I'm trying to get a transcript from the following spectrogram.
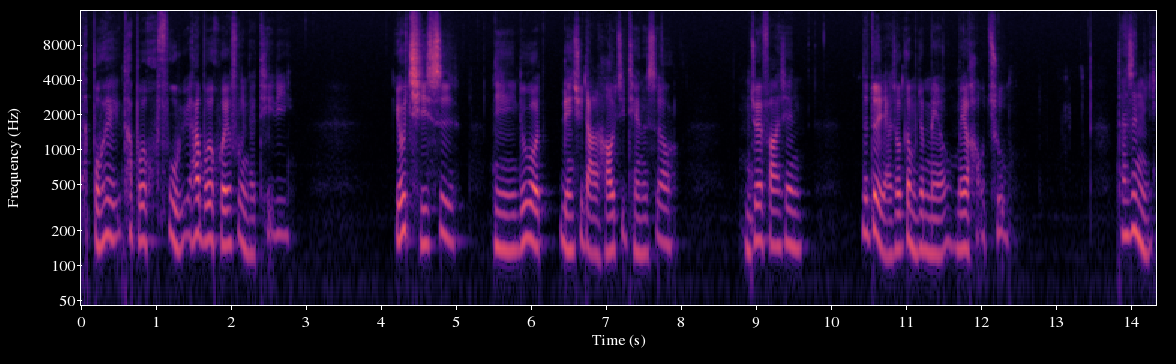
它不会它不会复原，它不会恢复你的体力，尤其是。你如果连续打了好几天的时候，你就会发现，那对你来说根本就没有没有好处。但是你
